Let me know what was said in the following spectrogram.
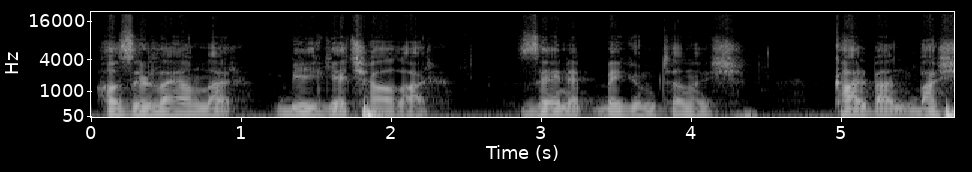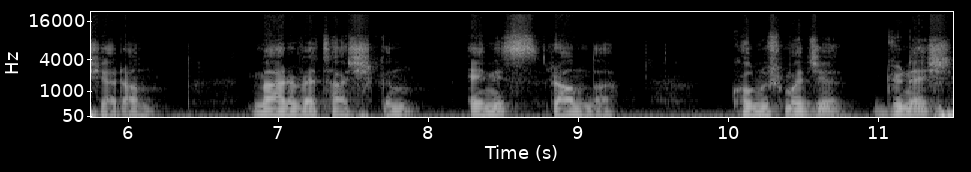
Hazırlayanlar Bilge Çağlar, Zeynep Begüm Tanış, Kalben Başyaran, Merve Taşkın, Enis Randa. Konuşmacı Güneş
